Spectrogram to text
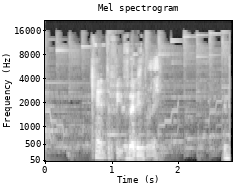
Can't defeat phase three.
